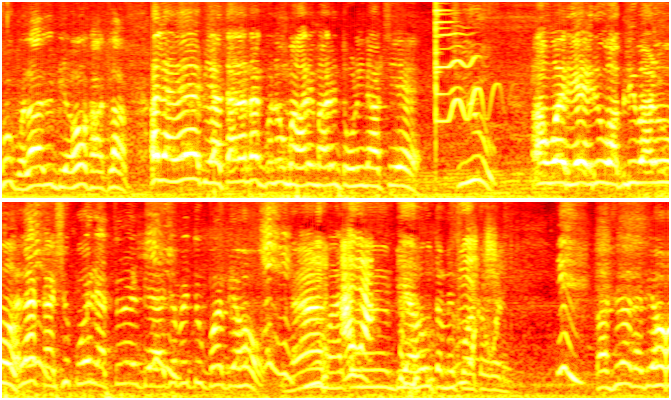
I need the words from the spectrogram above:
શું ભલા આદમી બેહો ખાટલા? અલ્યા એ બે તારા ના પેલું મારી મારીને તોડી નાખશે. શું? આ હોય રે એર્યું અબલી વાળું અલા કશું કોઈ રહેતું નહીં. બેહજો ભાઈ તું ભર બેહો. ના મારે બે તમે વળી. કશું બેહો.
